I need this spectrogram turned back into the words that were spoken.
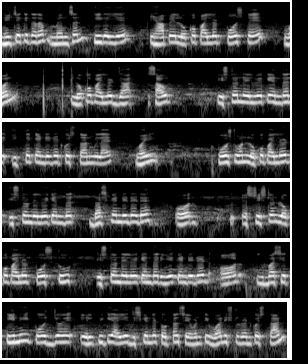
नीचे की तरफ़ मेंशन की गई है। यहाँ पे लोको पायलट पोस्ट है। वन लोको पायलट जहाँ साउथ ईस्टर्न रेलवे के अंदर इतने कैंडिडेट को स्थान मिला है, वहीं post one loco pilot Eastern Railway के अंदर दस कैंडिडेट है और assistant loco pilot post two Eastern Railway के अंदर ये कैंडिडेट और बस ये तीन ही पोस्ट जो है एलपी की आई है, जिसके अंदर टोटल सेवेंटी वन स्टूडेंट को स्थान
